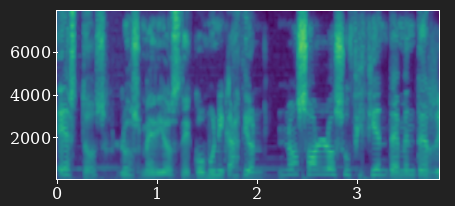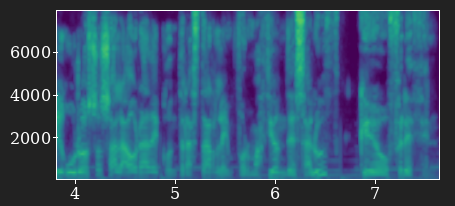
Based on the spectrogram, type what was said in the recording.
estos, los medios de comunicación, no son lo suficientemente rigurosos a la hora de contrastar la información de salud que ofrecen.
